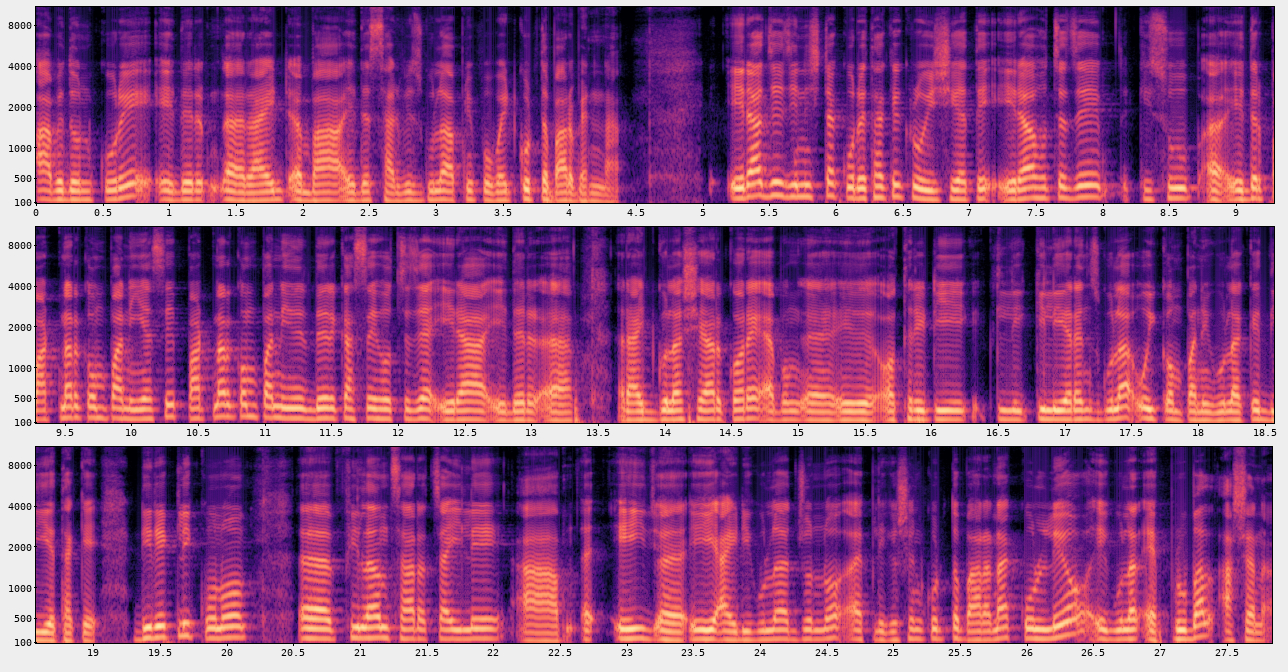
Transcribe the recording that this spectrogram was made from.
আবেদন করে এদের রাইড বা এদের সার্ভিসগুলো আপনি প্রোভাইড করতে পারবেন না। এরা যে জিনিসটা করে থাকে ক্রোয়েশিয়াতে, এরা হচ্ছে যে কিছু এদের পার্টনার কোম্পানি আছে। পার্টনার কোম্পানিদের কাছে হচ্ছে যে এরা এদের রাইটগুলা শেয়ার করে এবং অথরিটি ক্লিয়ারেন্সগুলা ওই কোম্পানিগুলাকে দিয়ে থাকে। ডিরেক্টলি কোনো ফ্রিলান্সার চাইলে এই এই আইডিগুলোর জন্য অ্যাপ্লিকেশন করতে পারে না। করলেও এগুলার অ্যাপ্রুভাল আসে না।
